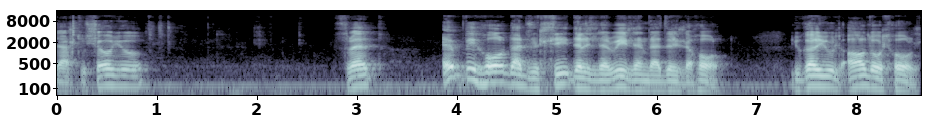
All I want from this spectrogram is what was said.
just to show you. Thread. Every hole that you see, there is a reason that there is a hole. You gotta use all those holes.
